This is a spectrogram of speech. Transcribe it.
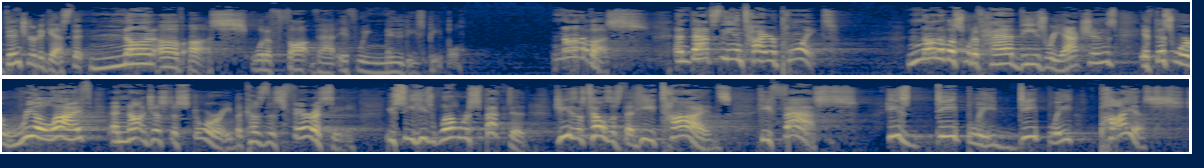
venture to guess that none of us would have thought that if we knew these people. None of us. And that's the entire point. None of us would have had these reactions if this were real life and not just a story, because this Pharisee, you see, he's well respected. Jesus tells us that he tithes, he fasts, he's deeply, deeply pious.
